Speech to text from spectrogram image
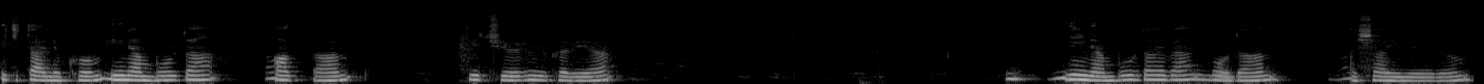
iki tane kum. İğnem burada. Alttan geçiyorum yukarıya. İğnem burada ve ben buradan aşağı iniyorum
